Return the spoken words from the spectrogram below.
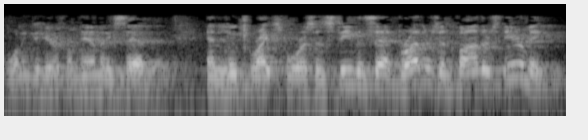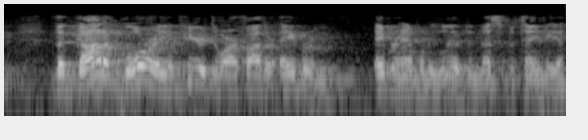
wanting to hear from him, and he said, and Luke writes for us, and Stephen said, Brothers and fathers, hear me. The God of glory appeared to our father Abram, Abraham when he lived in Mesopotamia,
